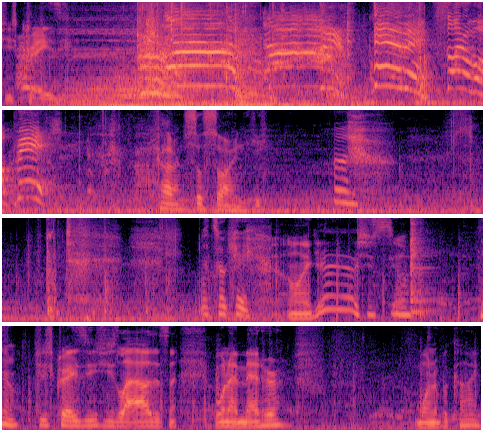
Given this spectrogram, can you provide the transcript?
She's crazy. Damn it! Son of a bitch! God, I'm so sorry, Nikki. It's okay. I'm like, yeah, yeah, she's, you know, you know, she's crazy. She's loud. This, and that." but when I met her, one of a kind.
